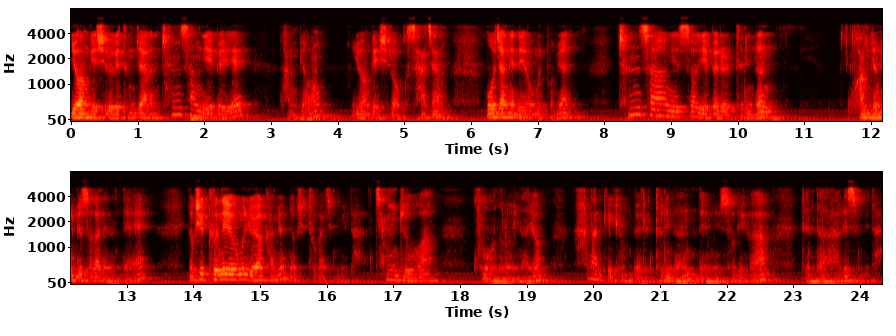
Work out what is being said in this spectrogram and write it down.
요한계시록에 등장하는 천상 예배의 광경 요한계시록 4장 5장의 내용을 보면 천상에서 예배를 드리는 광경이 묘사가 되는데 역시 그 내용을 요약하면 역시 두 가지입니다. 창조와 구원으로 인하여 하나님께 경배를 드리는 내용이 소개가 된다 하겠습니다.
